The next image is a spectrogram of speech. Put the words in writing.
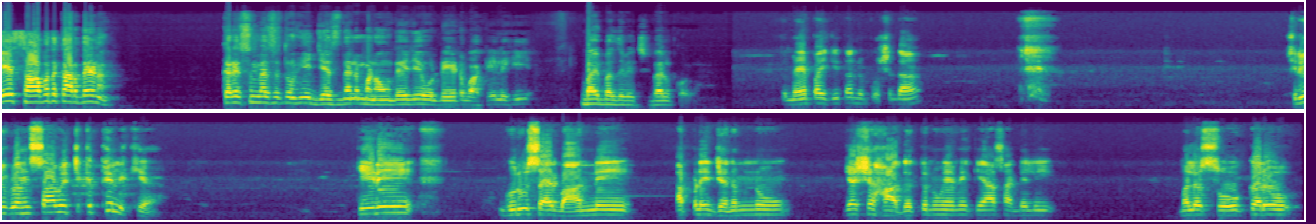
ਇਹ ਸਾਬਤ ਕਰ ਦੇਣ। ਕ੍ਰਿਸਮਸ ਤੁਸੀਂ ਜਿਸ ਦਿਨ ਮਨਾਉਂਦੇ ਜੇ ਉਹ ਡੇਟ ਵਾਕਈ ਲਿਖੀ ਹੈ ਬਾਈਬਲ ਦੇ ਵਿੱਚ। ਬਿਲਕੁਲ। ਤੇ ਮੈਂ ਭਾਈ ਜੀ ਤੁਹਾਨੂੰ ਪੁੱਛਦਾ ਸ੍ਰੀ ਗੁਰੂ ਗ੍ਰੰਥ ਸਾਹਿਬ ਵਿੱਚ ਕਿੱਥੇ ਲਿਖਿਆ? ਕਿਹੜੇ ਗੁਰੂ ਸਾਹਿਬਾਨ ਨੇ ਆਪਣੇ ਜਨਮ ਨੂੰ ਜਾਂ ਸ਼ਹਾਦਤ ਨੂੰ ਐਵੇਂ ਕਿਹਾ ਸਾਡੇ ਲਈ? ਮਤਲਬ ਸੋਗ ਕਰੋ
